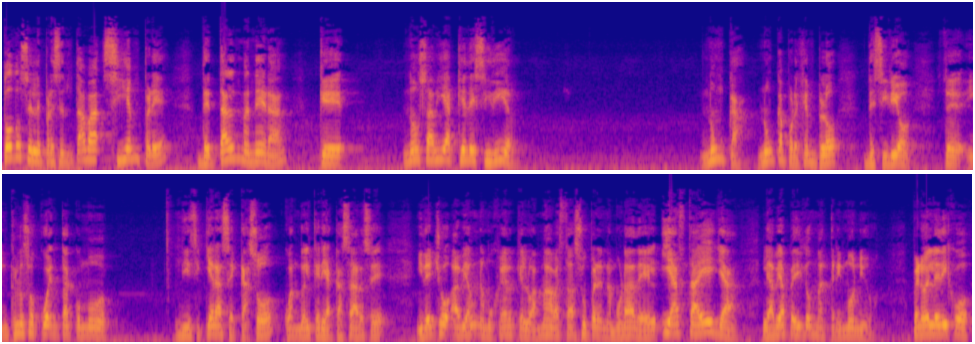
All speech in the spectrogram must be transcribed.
Todo se le presentaba siempre de tal manera que no sabía qué decidir. Nunca, nunca, por ejemplo, decidió. incluso cuenta como ni siquiera se casó cuando él quería casarse. Y de hecho había una mujer que lo amaba, estaba súper enamorada de él. Y hasta ella le había pedido matrimonio. Pero él le dijo,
